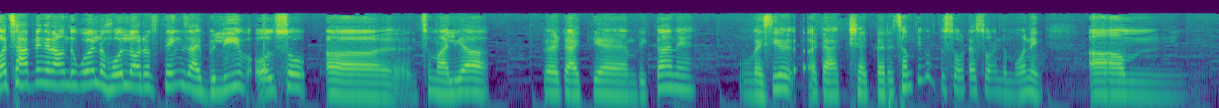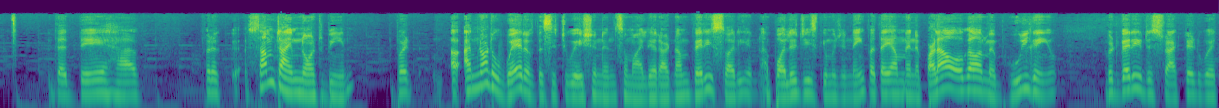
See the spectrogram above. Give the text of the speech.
What's happening around the world? A whole lot of things. I believe also uh, Somalia पे अटैक किया है अमेरिका ने वैसे अटैक शायद कर रहे something of the sort I saw in the morning that they have for a, some time not been but I- I'm not aware of the situation in Somalia right now. I'm very sorry and apologies कि मुझे नहीं पता या मैंने पढ़ा होगा और मैं भूल गई हूँ but very distracted with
